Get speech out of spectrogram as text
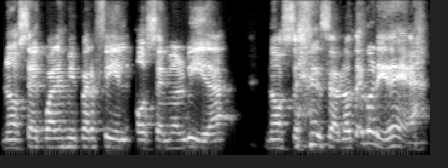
no sé cuál es mi perfil o se me olvida, no sé, o sea, no tengo ni idea.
